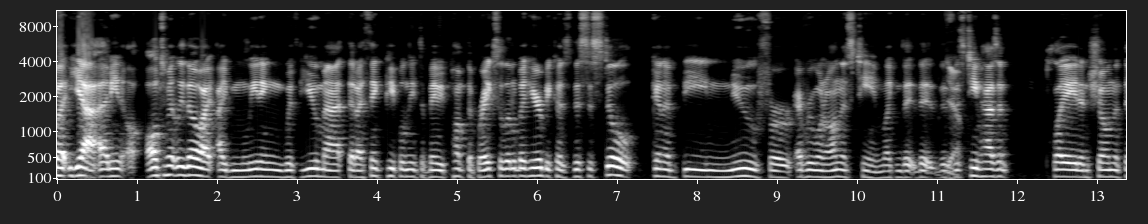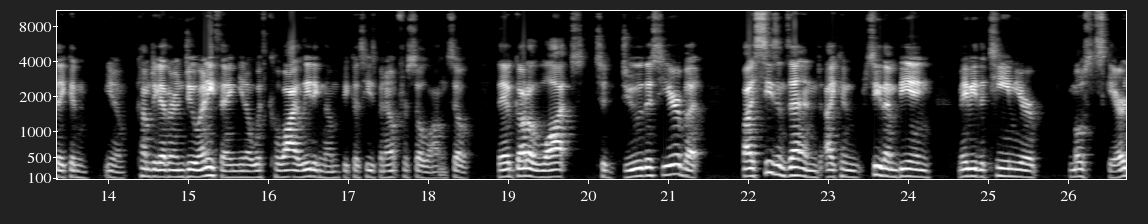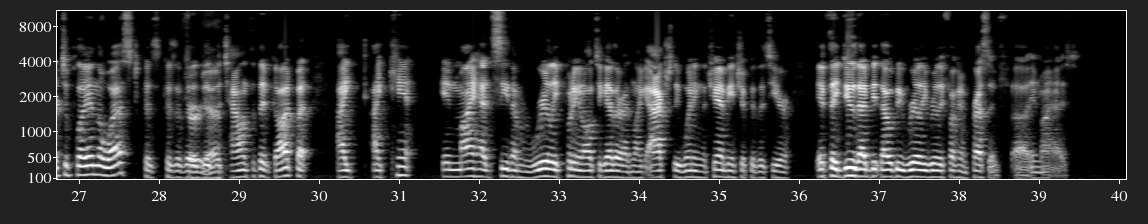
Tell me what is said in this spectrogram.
but yeah, I mean, ultimately though, I, I'm leaning with you, Matt, that I think people need to maybe pump the brakes a little bit here because this is still gonna be new for everyone on this team. Like the, the, the, Yeah. this team hasn't played and shown that they can, you know, come together and do anything. You know, with Kawhi leading them because he's been out for so long. So they've got a lot to do this year. But by season's end, I can see them being maybe the team you're most scared to play in the West because of the, Sure, yeah. the talent that they've got. But I I can't in my head see them really putting it all together and like actually winning the championship this year. If they do, that be that would be really really fucking impressive uh, in my eyes.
